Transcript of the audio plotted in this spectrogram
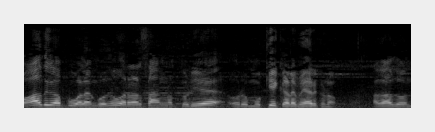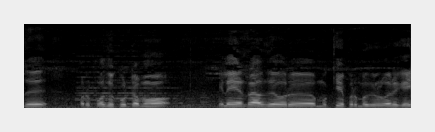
பாதுகாப்பு வழங்குவது ஒரு அரசாங்கத்துடைய ஒரு முக்கிய கடமையாக இருக்கணும். அதாவது வந்து ஒரு பொதுக்கூட்டமோ இல்லை என்றால் வந்து ஒரு முக்கிய பிரமுகர்கள் வருகை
